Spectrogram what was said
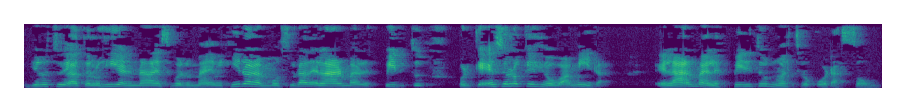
yo no he estudiado teología ni nada de eso, pero me imagino la hermosura del alma, del espíritu, porque eso es lo que Jehová mira. El alma, el espíritu, nuestro corazón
